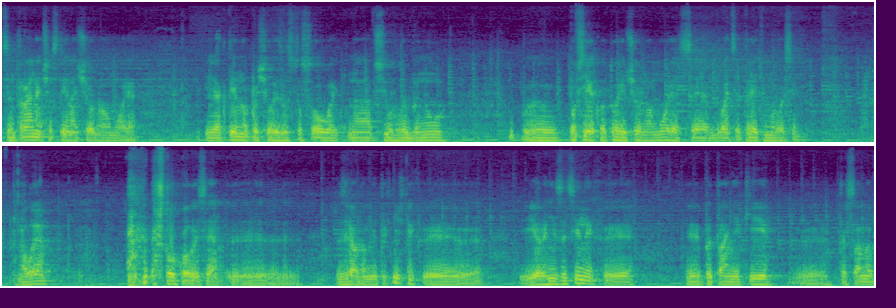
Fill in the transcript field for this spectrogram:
центральна частина Чорного моря і активно почали застосовувати на всю глибину е, по всій акваторії Чорного моря це в 23-му році. Але штовхувалися е, з рядом і технічних е, і організаційних питань, які те саме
